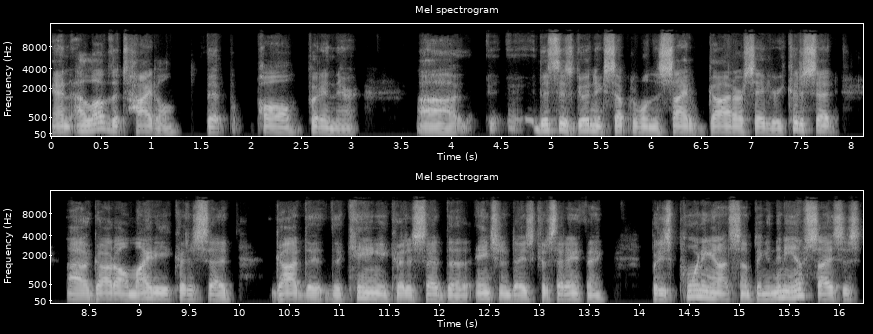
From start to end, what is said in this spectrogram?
And I love the title that Paul put in there. Uh, this is good and acceptable in the sight of God our Savior. He could have said uh, God Almighty. He could have said God the, the King. He could have said the Ancient of Days. Could have said anything. But he's pointing out something, and then he emphasizes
